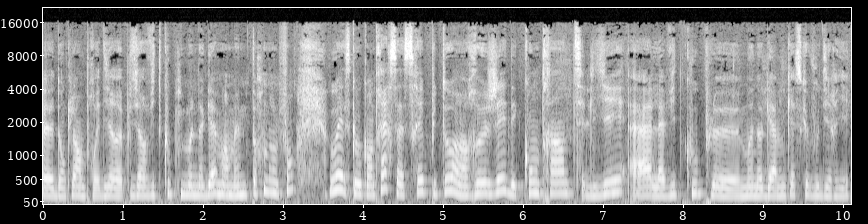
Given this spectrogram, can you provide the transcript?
euh, Donc là, on pourrait dire plusieurs vies de couple monogames en même temps, dans le fond. Ou est-ce qu'au contraire, ça serait plutôt un rejet des contraintes liées à la vie de couple euh, monogame? Qu'est-ce que vous diriez?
